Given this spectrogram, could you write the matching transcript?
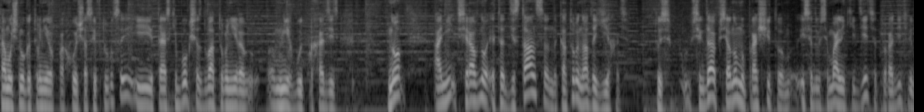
там очень много турниров проходит сейчас и в Турции, и тайский бокс сейчас два турнира у них будет проходить. Но они все равно, это дистанция, на которую надо ехать. То есть всегда все равно мы просчитываем. Если, допустим, маленькие дети, то родители,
